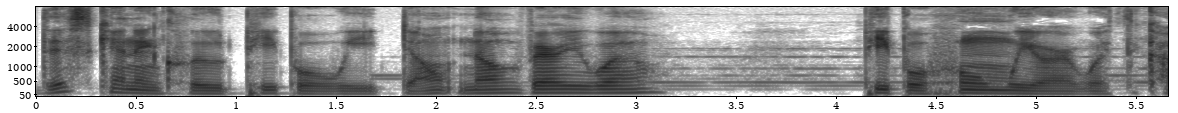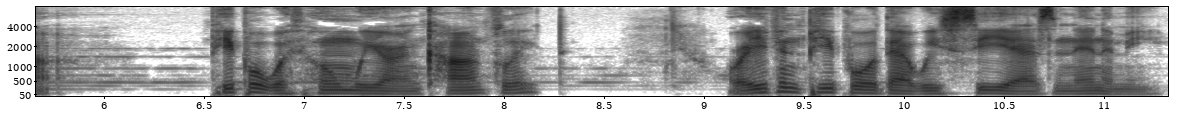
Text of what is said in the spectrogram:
This can include people we don't know very well, people whom we are with people with whom we are in conflict, or even people that we see as an enemy.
